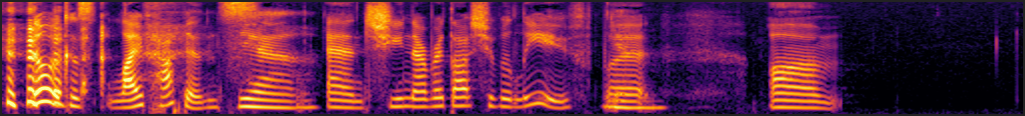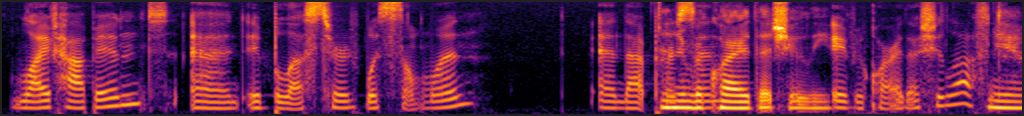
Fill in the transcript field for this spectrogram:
no, because life happens. yeah And she never thought she would leave, but yeah um, life happened, and it blessed her with someone, and that and person it required that she leave it required that she left. yeah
